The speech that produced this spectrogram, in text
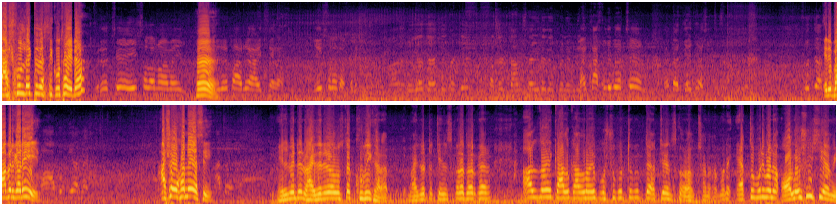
কাশফুল দেখতে যাচ্ছি কোথায় এটা? হ্যাঁ। এর বাপের গাড়ি? হ্যাঁ আসো ওখানে আছি। আচ্ছা। হেলমেটের ভাইজারের অবস্থা খুবই খারাপ। ভাইজারটা চেঞ্জ করা দরকার। আজ নয়, কাল কাল নয়, পরশু করতে করতে আর চেঞ্জ করা হচ্ছে না। মানে এত পরিমাণে অলস হয়েছি আমি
